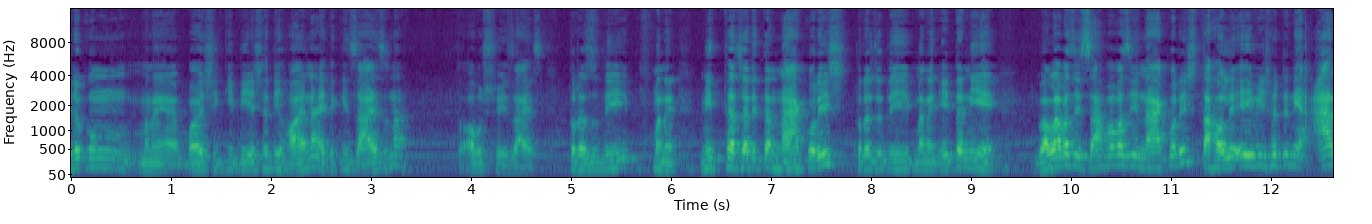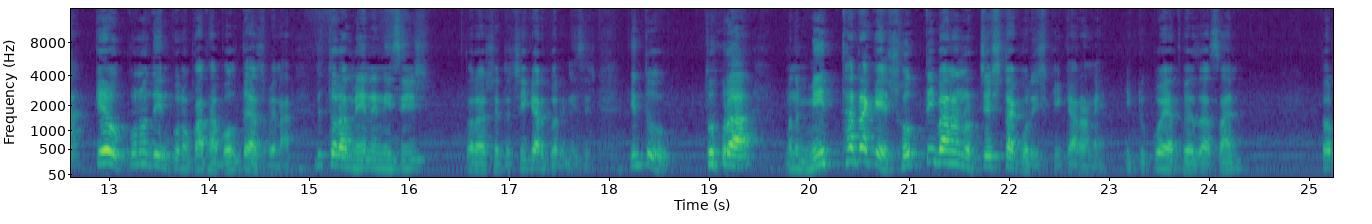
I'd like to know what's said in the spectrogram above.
এরকম মানে বয়সে কি বিয়ে শাদী হয় না? এটা কি জায়েজ না? তো অবশ্যই জায়েজ। তোরা যদি মানে মিথ্যাচারিতা না করিস, তোরা যদি মানে এটা নিয়ে গলাবাজি, চাপাবাজি না করিস, তাহলে এই বিষয়টা নিয়ে আর কেউ কোনোদিন কোনো কথা বলতে আসবে না। যে তোরা মেনে নিছিস, তোরা সেটা স্বীকার করে নিছিস। কিন্তু তোরা মানে মিথ্যাটাকে সত্যি বানানোর চেষ্টা করিস কি কারণে? একটু কয়াত হয়ে যাচ্ছেন তোর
